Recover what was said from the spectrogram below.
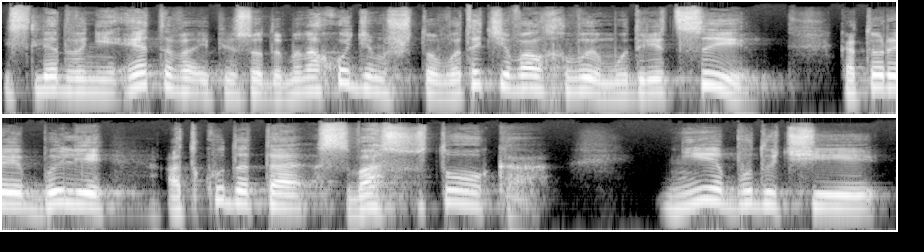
исследование этого эпизода, мы находим, что вот эти волхвы, мудрецы, которые были откуда-то с востока, не будучи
